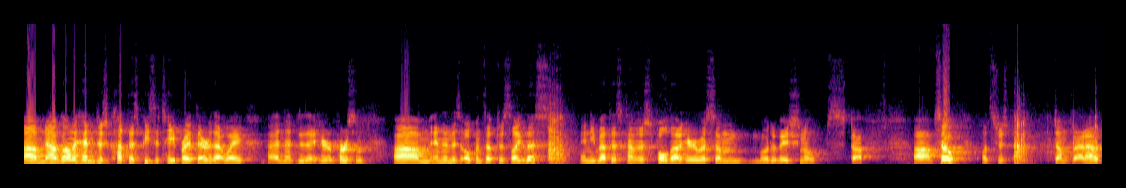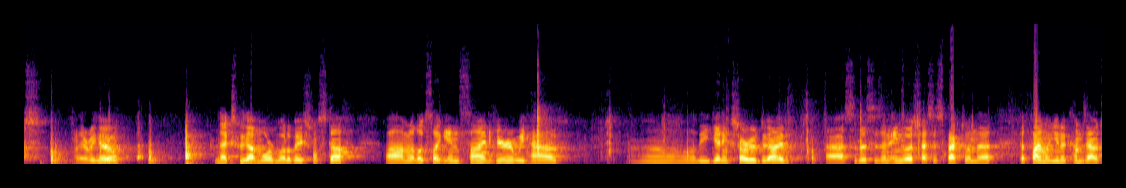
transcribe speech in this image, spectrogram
Um, now I've gone ahead and just cut this piece of tape right there, that way I didn't have to do that here in person. Um, and then this opens up just like this, and you've got this kind of just fold out here with some motivational stuff. Um, so let's just dump that out. There we go. Next we got more motivational stuff. Um, it looks like inside here we have uh, the getting started guide. Uh, so this is in English. I suspect when the, the final unit comes out,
